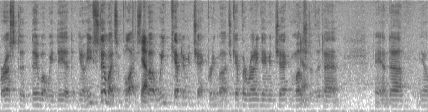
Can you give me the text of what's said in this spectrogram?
for us to do what we did, you know, he still made some plays. Yep. But we kept him in check pretty much, kept their running game in check most Yeah. of the time. And, uh, you know,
